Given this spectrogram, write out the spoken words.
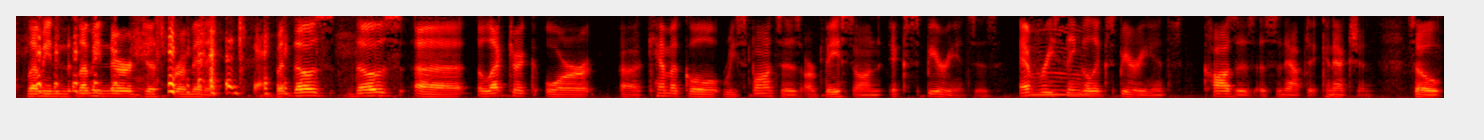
let me let me nerd just for a minute. okay. But those those uh, electric or uh, chemical responses are based on experiences. Every single experience causes a synaptic connection. So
